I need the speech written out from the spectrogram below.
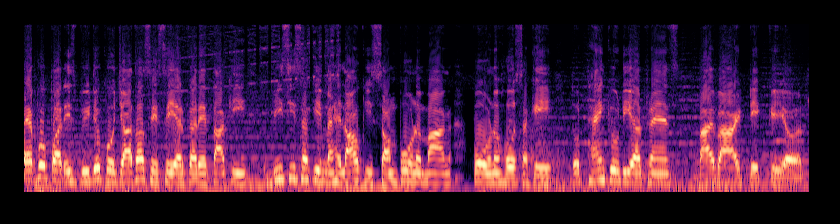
ऐपों पर इस वीडियो को ज़्यादा से शेयर करें ताकि बीसी सकी महिलाओं की संपूर्ण मांग पूर्ण हो सके। तो thank you dear friends bye bye take care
